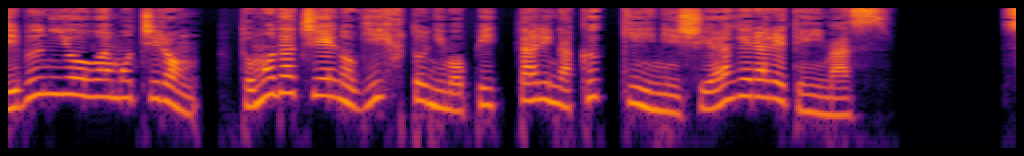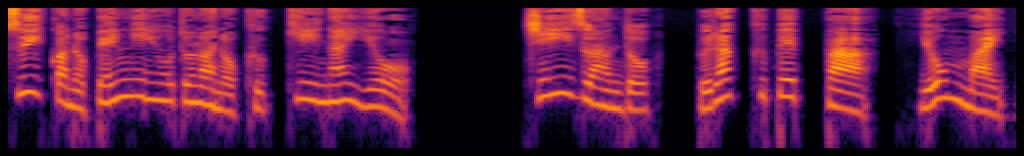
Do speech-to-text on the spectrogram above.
自分用はもちろん、友達へのギフトにもぴったりなクッキーに仕上げられています。 Suicaのペンギン大人のクッキー内容。チーズブラックペッパー4枚。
